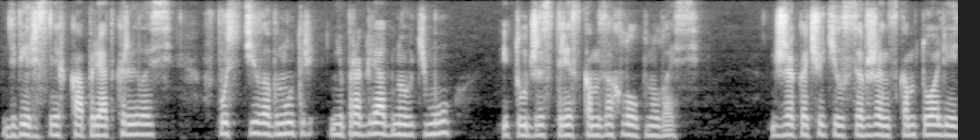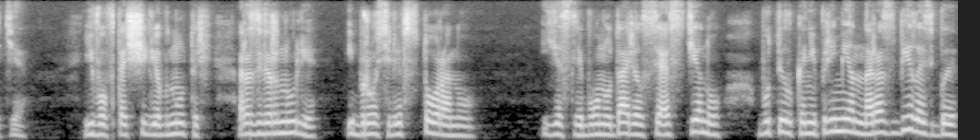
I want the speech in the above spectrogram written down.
Дверь слегка приоткрылась, впустила внутрь непроглядную тьму и тут же с треском захлопнулась. Джек очутился в женском туалете. Его втащили внутрь, развернули и бросили в сторону. Если бы он ударился о стену, бутылка непременно разбилась бы,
